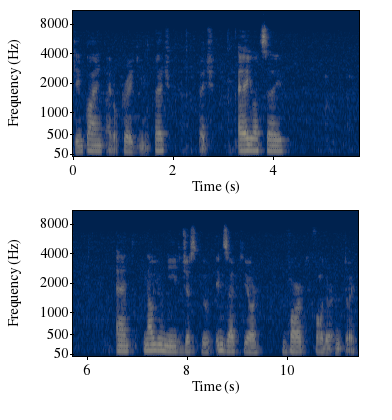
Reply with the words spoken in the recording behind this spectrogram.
game client. I will create a new patch. Patch A let's say. And now you need just to insert your World folder into it.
